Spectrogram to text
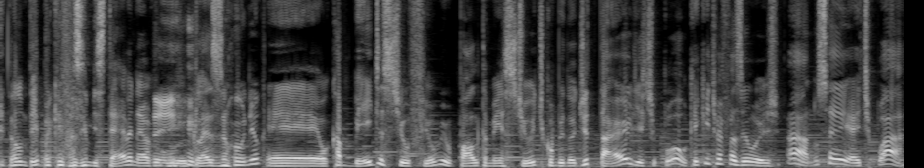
Então não tem pra que fazer mistério, né? Sim. O Glass Onion. É, eu acabei de assistir o filme, o Paulo também assistiu, a gente combinou de tarde. Tipo, oh, o que, que a gente vai fazer hoje? Ah, não sei. Aí, tipo, ah,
